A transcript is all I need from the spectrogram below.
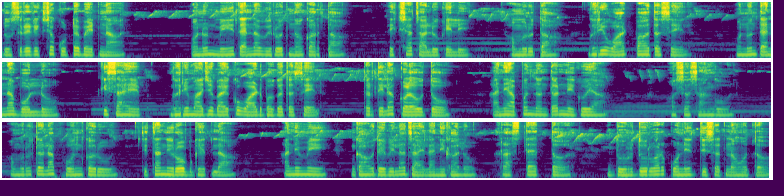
दुसरी रिक्षा कुठे भेटणार? म्हणून मी त्यांना विरोध न करता रिक्षा चालू केली. अमृता घरी वाट पाहत असेल. म्हणून त्यांना बोललो की साहेब घरी माझी बायको वाट बघत असेल तर तिला कळवतो आणि आपण नंतर निघूया. असं सांगून अमृताला फोन करून तिचा निरोप घेतला आणि मी गावदेवीला जायला निघालो. रस्त्यात तर दूरदूरवर कोणीच दिसत नव्हतं.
